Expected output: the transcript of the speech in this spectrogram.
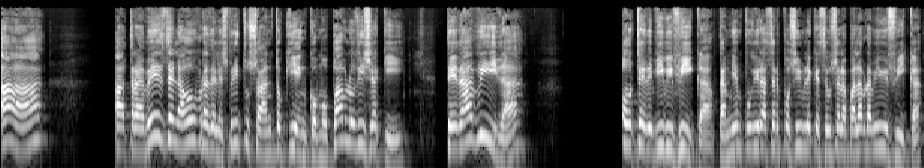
a a través de la obra del Espíritu Santo, quien, como Pablo dice aquí, te da vida o te vivifica. También pudiera ser posible que se use la palabra vivifica,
